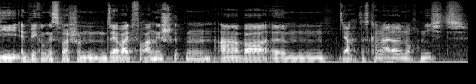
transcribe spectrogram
Die Entwicklung ist zwar schon sehr weit vorangeschritten, aber ähm, ja, das kann leider noch nicht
